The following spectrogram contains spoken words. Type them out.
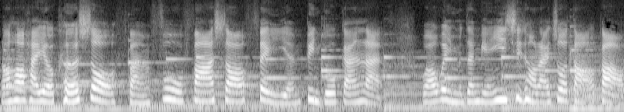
然后还有咳嗽、反复发烧、肺炎、病毒感染，我要为你们的免疫系统来做祷告。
